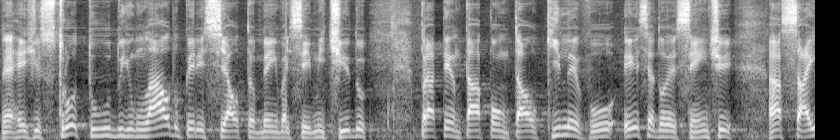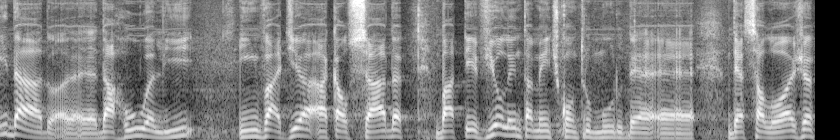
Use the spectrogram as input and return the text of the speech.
né, registrou tudo e um laudo pericial também vai ser emitido para tentar apontar o que levou esse adolescente a sair da, é, da rua ali invadir a calçada, bater violentamente contra o muro de, é, dessa loja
